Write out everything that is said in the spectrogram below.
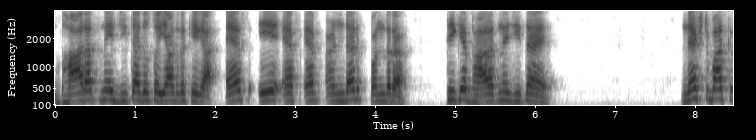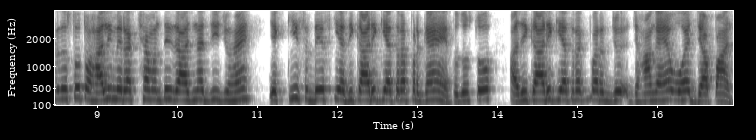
भारत ने जीता है, दोस्तों, याद रखिएगा S A F F under पंद्रह। ठीक है, भारत ने जीता है। नेक्स्ट बात करें, दोस्तों तो हाल ही में रक्षा मंत्री राजनाथ जी जो हैं, ये किस देश की आधिकारिक यात्रा पर गए हैं? तो दोस्तों, आधिकारिक यात्रा पर जो, जहाँ गए हैं, वो है जापान।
